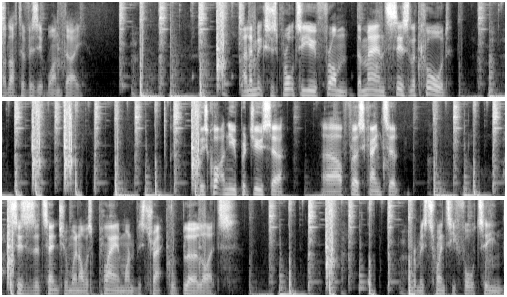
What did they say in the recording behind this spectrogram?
I'd love to visit one day. And the mix is brought to you from the man Siz Le Caude, who's quite a new producer. Uh, I first came to Scissor's attention when I was playing one of his tracks called Blur Lights from his 2014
